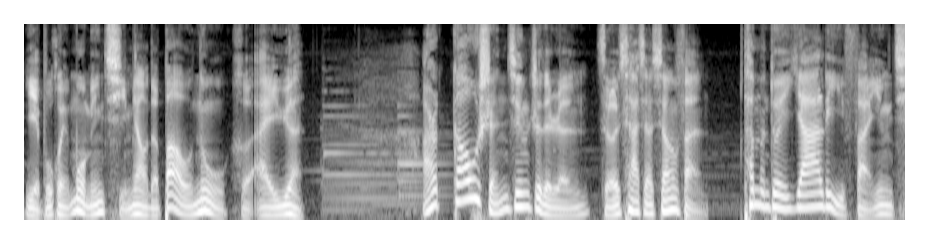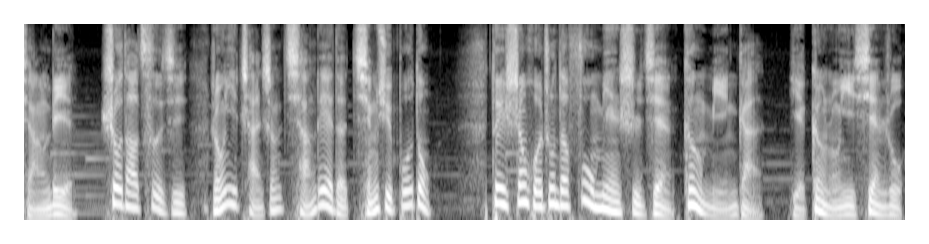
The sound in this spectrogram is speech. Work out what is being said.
也不会莫名其妙的暴怒和哀怨。而高神经质的人则恰恰相反。他们对压力反应强烈，受到刺激容易产生强烈的情绪波动，对生活中的负面事件更敏感，也更容易陷入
